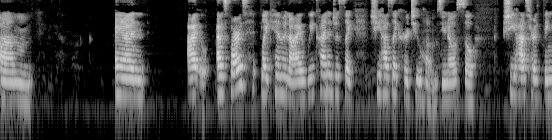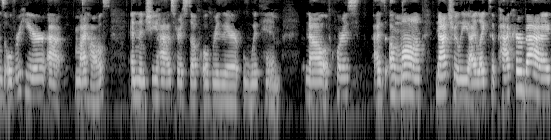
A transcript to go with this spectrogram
Um, and I, as far as like him and I, we kind of just like, she has like her two homes, you know? So she has her things over here at my house, and then she has her stuff over there with him. Now, of course, as a mom, naturally, I like to pack her bag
